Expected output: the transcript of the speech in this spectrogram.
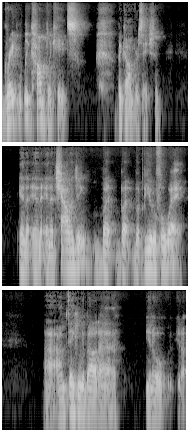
greatly complicates the conversation in a, in a, in a challenging but but but beautiful way. Uh, I'm thinking about uh, you know you know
